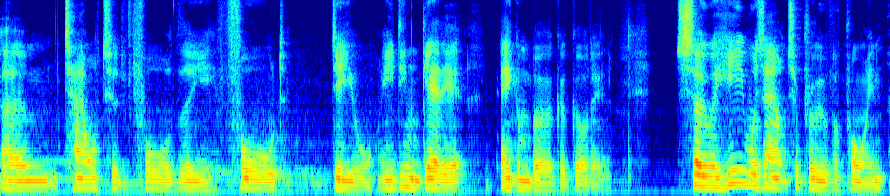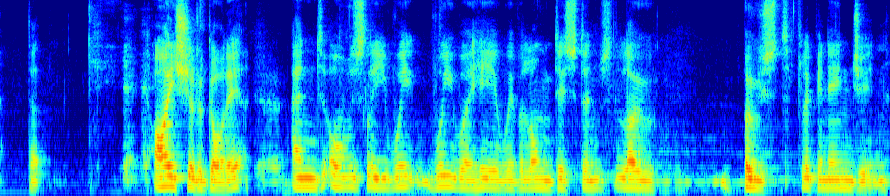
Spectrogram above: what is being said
um, touted for the Ford deal. He didn't get it. Eggenberger got it. So he was out to prove a point that I should have got it. And obviously, we, we were here with a long distance, low boost flipping engine,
